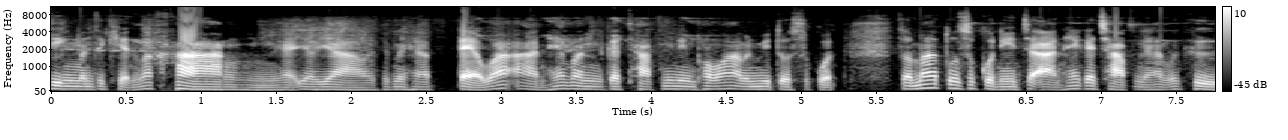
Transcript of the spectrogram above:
ริง ๆ มันจะเขียนว่าคางอย่างเงี้ยยาวๆใช่ไหมครับ แต่ว่าอ่านให้มันกระชับนิดนึงเพราะว่ามันมีตัวสะกด ส่วนมากตัวสะกดนี้จะอ่านให้กระชับนะครับ ก็คือ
